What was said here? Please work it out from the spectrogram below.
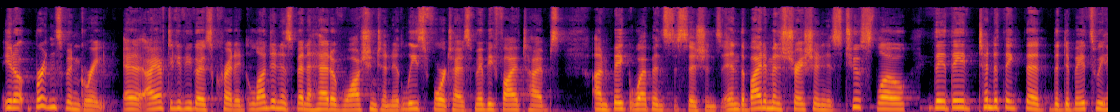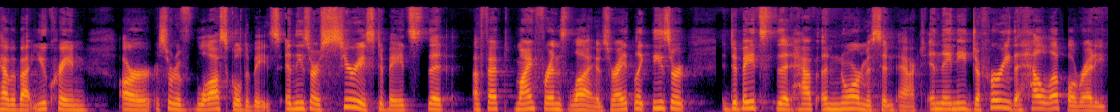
You know, Britain's been great. Uh, I have to give you guys credit. London has been ahead of Washington at least four times, maybe five times. on big weapons decisions. And the Biden administration is too slow. They, they tend to think that the debates we have about Ukraine are sort of law school debates. And these are serious debates that affect my friends' lives, right? Like these are debates that have enormous impact and they need to hurry the hell up already.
